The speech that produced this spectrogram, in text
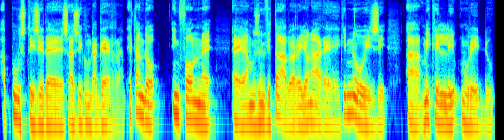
appustisi de sa seconda guerra. E tanto in fonne eh, abbiamo invitato a ragionare chi noi a Micheli Mureddu,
